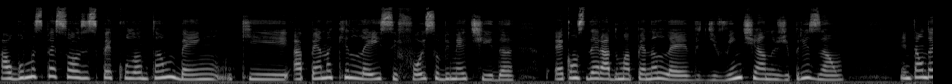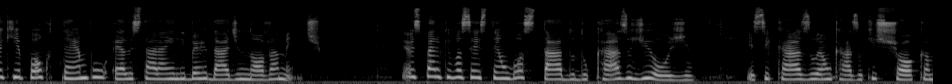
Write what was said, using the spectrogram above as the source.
Algumas pessoas especulam também que a pena que Lacey foi submetida é considerada uma pena leve de 20 anos de prisão, então daqui a pouco tempo ela estará em liberdade novamente. Eu espero que vocês tenham gostado do caso de hoje. Esse caso é um caso que choca.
